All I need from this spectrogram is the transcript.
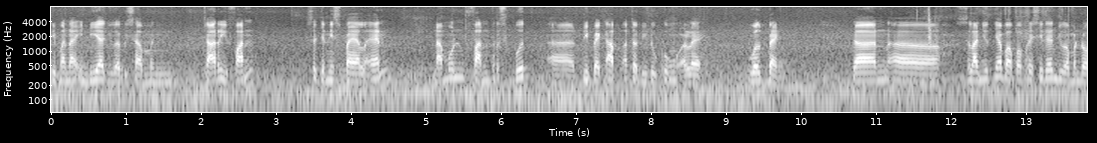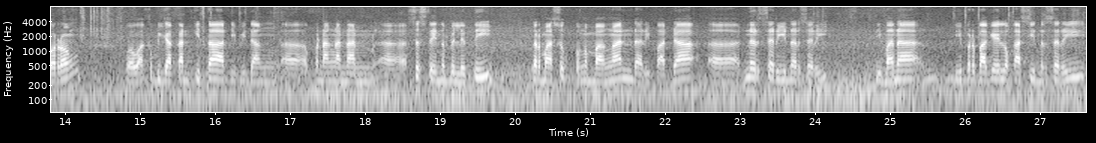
di mana India juga bisa mencari fund sejenis PLN, namun fund tersebut uh, di backup atau didukung oleh World Bank. Dan uh, selanjutnya Bapak Presiden juga mendorong bahwa kebijakan kita di bidang uh, penanganan uh, sustainability termasuk pengembangan daripada nursery-nursery di mana di berbagai lokasi nursery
